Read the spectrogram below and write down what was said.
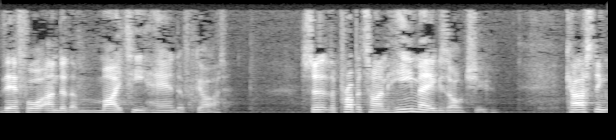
therefore, under the mighty hand of God so that at the proper time he may exalt you, casting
